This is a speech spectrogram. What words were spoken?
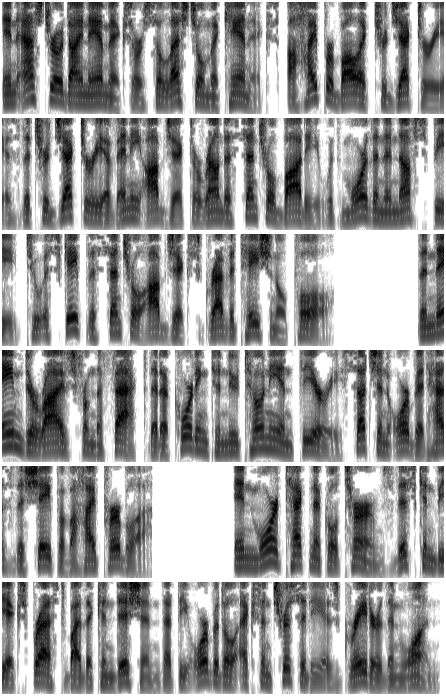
In astrodynamics or celestial mechanics, a hyperbolic trajectory is the trajectory of any object around a central body with more than enough speed to escape the central object's gravitational pull. The name derives from the fact that according to Newtonian theory such an orbit has the shape of a hyperbola. In more technical terms this can be expressed by the condition that the orbital eccentricity is greater than 1.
